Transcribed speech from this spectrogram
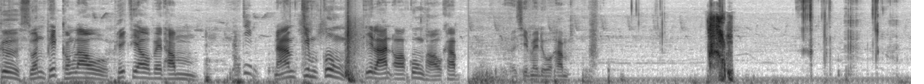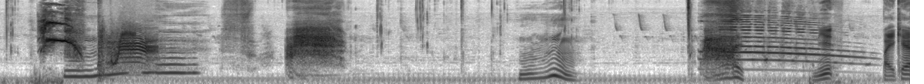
คือสวนพริกของเราพริกที่เอาไปทำจิ้มน้ำจิ้มกุ้งที่ร้านออกุ้งเผาครับเดี๋ยวชิมให้ดูครับ อืมอ่าอืมอ่ายอันนี้ไปแค่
